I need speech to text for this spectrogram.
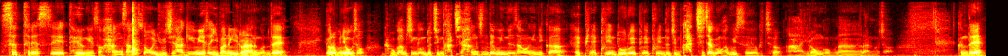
스트레스에 대응해서 항상성을 유지하기 위해서 이 반응이 일어나는 건데 여러분 여기서 교감신경도 지금 같이 항진되고 있는 상황이니까 에피네프린, 노르에피네프린도 지금 같이 작용하고 있어요 그쵸? 아 이런 거구나 라는 거죠 근데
